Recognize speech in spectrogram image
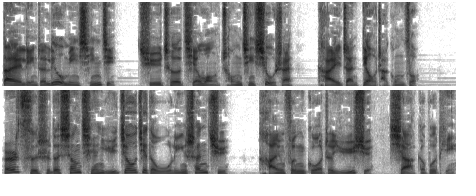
带领着六名刑警驱车前往重庆秀山开展调查工作。而此时的湘黔渝交界的武陵山区，寒风裹着雨雪下个不停，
